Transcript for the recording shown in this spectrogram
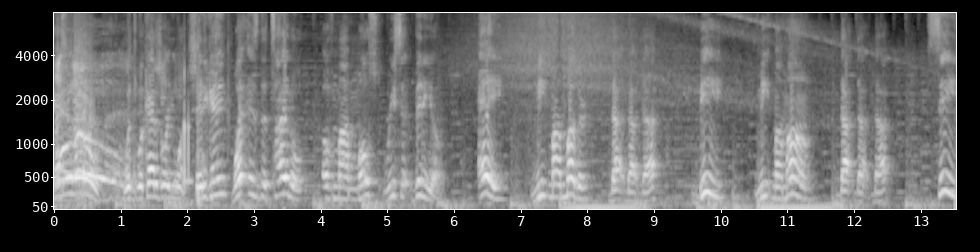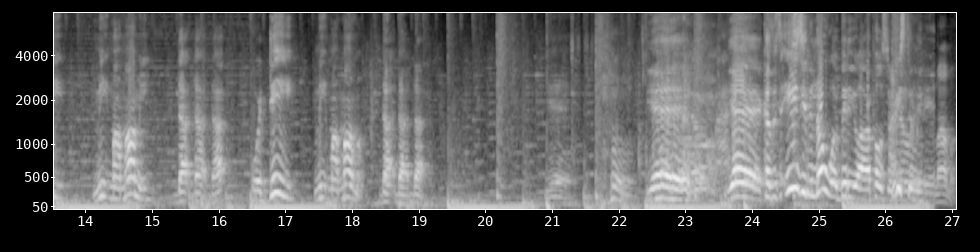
Oh, what, what category you want? Shady Game? What is the title of my most recent video? A. Meet my mother. Dot dot dot. B. Meet my mom. Dot dot dot. C. Meet my mommy. Dot dot dot. Or D. Meet my mama. Dot dot dot. Yeah. Yeah. Yeah. Cause it's easy to know what video I posted recently. Mama.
